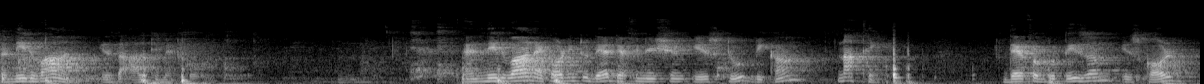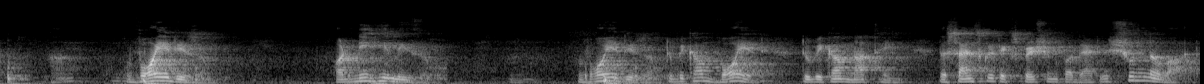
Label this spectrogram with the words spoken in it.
the nirvana is the ultimate goal. And nirvana, according to their definition, is to become nothing. Therefore, Buddhism is called uh, voidism or nihilism. Hmm. Voidism, to become void, to become nothing. The Sanskrit expression for that is shunnavad.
